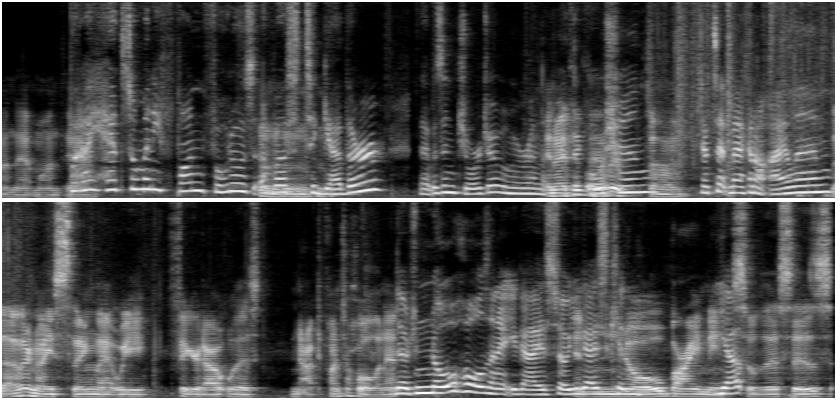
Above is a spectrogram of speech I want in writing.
on that month. But. I had so many fun photos of us together. That was in Georgia when we were on the, and I think the ocean. other uh, That's at Mackinac Island. the other nice thing that we figured out was not to punch a hole in it. There's no holes in it, you guys, so you and guys can no binding. Yep. So this is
